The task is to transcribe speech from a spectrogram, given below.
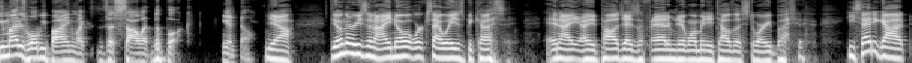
You might as well be buying like the solid the book, you know. Yeah. The only reason I know it works that way is because, and I, I apologize if Adam didn't want me to tell this story, but he said he got,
